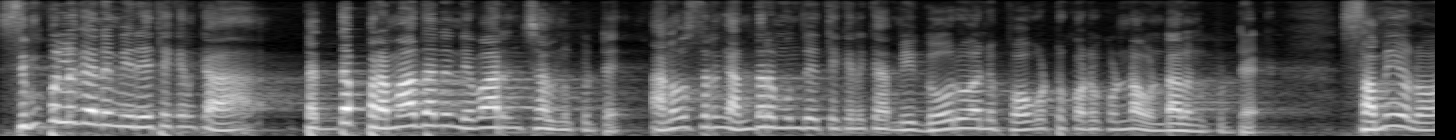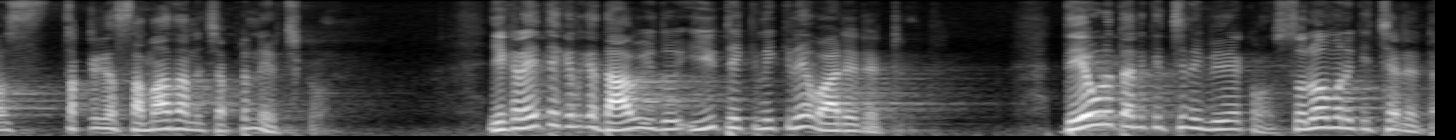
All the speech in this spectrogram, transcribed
సింపుల్గానే మీరైతే కనుక పెద్ద ప్రమాదాన్ని నివారించాలనుకుంటే అనవసరంగా అందరి ముందైతే కనుక మీ గౌరవాన్ని పోగొట్టుకోనకుండా ఉండాలనుకుంటే సమయంలో చక్కగా సమాధానం చెప్పడం నేర్చుకో ఇక్కడైతే కనుక దావీదు ఈ టెక్నిక్నే వాడేటట్టు దేవుడు తనకిచ్చిన వివేకం సులోమునికి ఇచ్చాడట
